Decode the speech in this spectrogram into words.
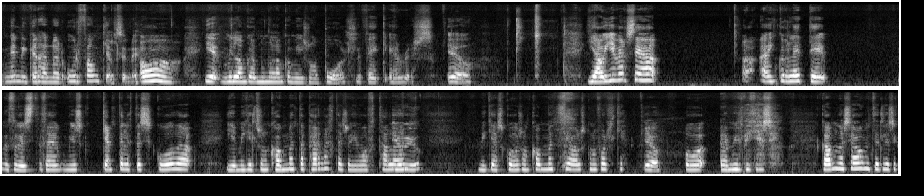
minningar hennar úr fangelsinu. Ó, ég, mér langar, núna langar mér í svona ból, fake heiress. Já, Já, ég verð að segja að einhverju leiti, þú veist, það er mjög skemmtilegt að skoða, ég er mikill svona kommentapervert eins og ég hef oft talað jú, um, jú, mikið að skoða svona komment hjá alls konar fólki. Já, og það er mjög mikið að sjá, gaman að sjá um til þessi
